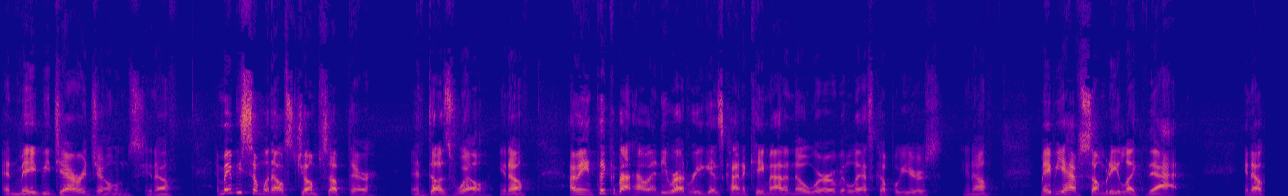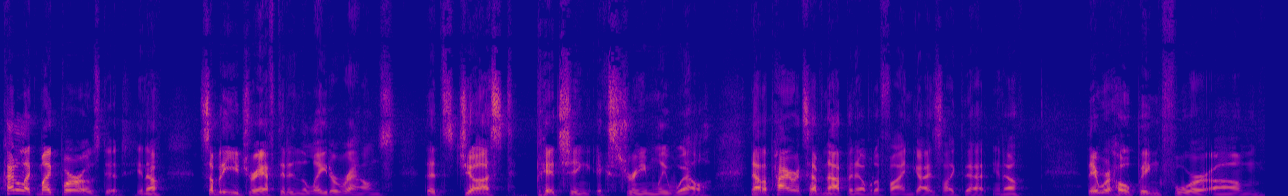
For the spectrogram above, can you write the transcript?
and maybe Jared Jones, you know, and maybe someone else jumps up there and does well, you know. I mean, think about how Endy Rodriguez kind of came out of nowhere over the last couple years, you know. Maybe you have somebody like that, you know, kind of like Mike Burrows did, you know, somebody you drafted in the later rounds that's just pitching extremely well. Now, the Pirates have not been able to find guys like that, you know. They were hoping for, um,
